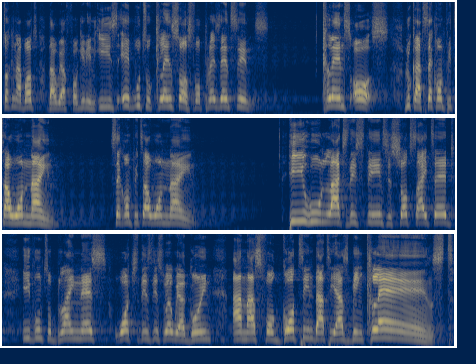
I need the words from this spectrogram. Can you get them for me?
talking about that we are forgiven, He is able to cleanse us for present sins. Cleanse us. Look at 2 Peter 1 9. 2 Peter 1 9. He who lacks these things is short sighted, even to blindness. Watch this, this is where we are going. And has forgotten that he has been cleansed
